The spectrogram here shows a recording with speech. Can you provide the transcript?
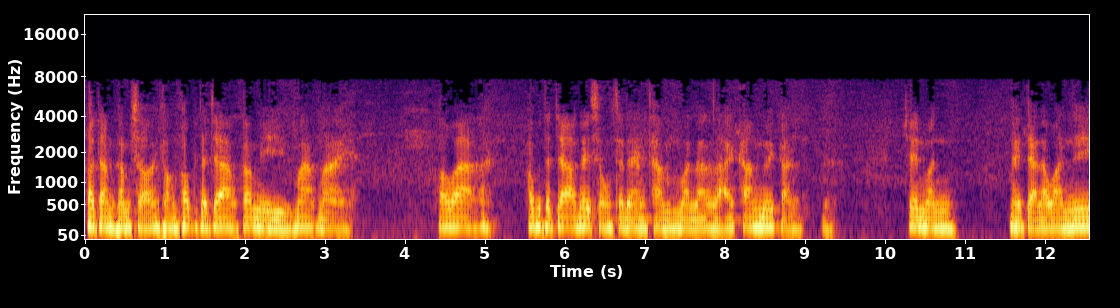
พระธรรมคำสอนของพระพุทธเจ้าก็มีอยู่มากมาย เพราะว่าพระพุทธเจ้าได้ทรงแสดงธรรมวันละหลายครั้งด้วยกัน เช่นวันในแต่ละวันนี้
